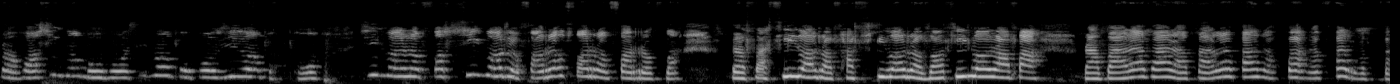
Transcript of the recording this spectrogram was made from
Rafa, Silva, Bobo, Silva, Popo, Silva, Popo. Silva, Rafa, Silva, Rafa, Rafa, Rafa, Rafa. Rafa, Silva, Rafa, Silva, Rafa, Silva, Rafa. Rafa, Rafa, Rafa, Rafa, Rafa, Rafa, Rafa.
